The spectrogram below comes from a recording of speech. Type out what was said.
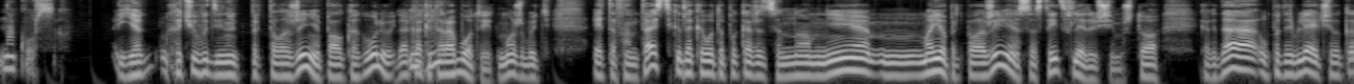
на курсах. Я хочу выдвинуть предположение по алкоголю, да, как угу. это работает. Может быть, это фантастика для кого-то покажется, но мне мое предположение состоит в следующем, что когда употребляет человек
